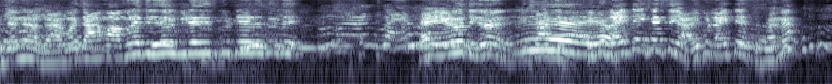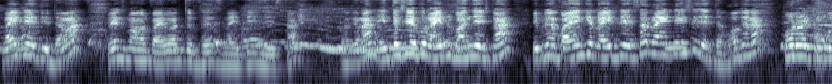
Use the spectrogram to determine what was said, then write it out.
నిజంగా మా నిజంగా వీడియో తీసుకుంటే ఏడుస్తుంది. ఏ ఏడవద్దు. ఇప్పుడు లైట్ వేసేసి. ఇప్పుడు లైట్ వేస్తా సరేనా? లైట్ వేద్దామా ఫ్రెండ్స్ మామూలు భయపడుతుంది ఫ్రెండ్స్ లైట్ వేసి చేస్తా ఓకేనా? ఎంతసేపు లైట్ బంద్ చేసిన. ఇప్పుడు నేను భయంకి లైట్ చేస్తా లైట్ వేసి చేద్దాం. ఓకేనా? ఫోటో పెట్టుకో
